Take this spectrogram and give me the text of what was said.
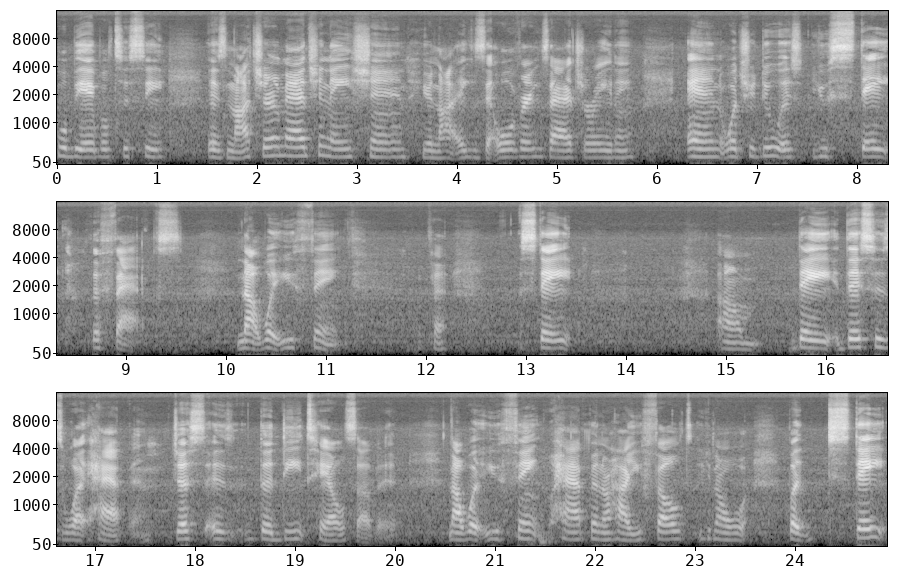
will be able to see it's not your imagination you're not over exaggerating and what you do is you state the facts not what you think okay? State um, they this is what happened just as the details of it not what you think happened or how you felt you know but state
